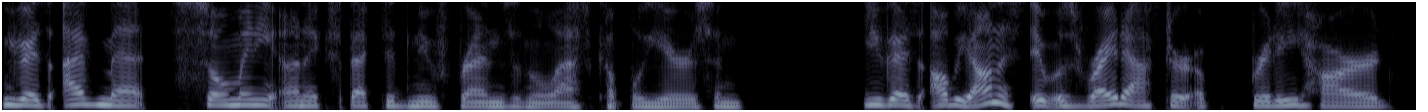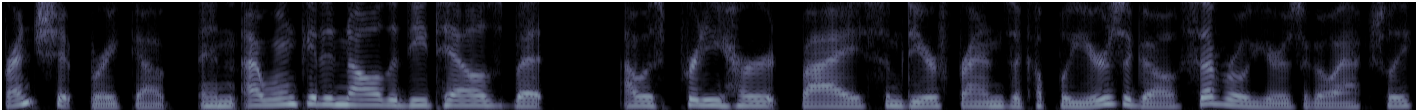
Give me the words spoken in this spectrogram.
You guys, I've met so many unexpected new friends in the last couple years and you guys, I'll be honest, it was right after a pretty hard friendship breakup. And I won't get into all the details, but I was pretty hurt by some dear friends a couple years ago, several years ago actually.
